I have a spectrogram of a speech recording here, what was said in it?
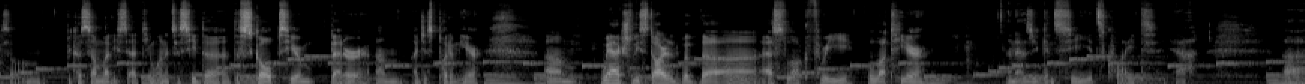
so um, because somebody said he wanted to see the the scopes here better um, i just put them here. Um, we actually started with the S-Log 3 LUT here. And as you can see it's quite yeah uh,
